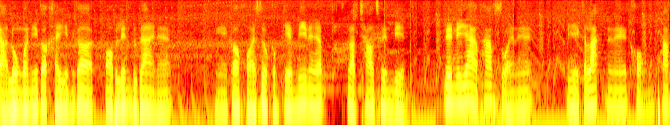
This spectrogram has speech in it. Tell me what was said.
กาสลงวันนี้ก็ใครเห็นก็ออกไปเล่นดูได้นะยังไงก็ขอให้สนุกกับเกมนี้นะครับสำหรับชาวเทิร์นเบดเล่นไม่ยากภาพสวยนะฮะมีเอกลักษณ์นะของภาพ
